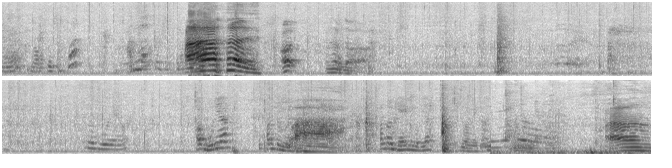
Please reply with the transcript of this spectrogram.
네? 먹고 싶어? 아, 아, 감사합니다. 이거 뭐예요? 아, 물이야? 삼촌 물. 와. 삼촌 개인 물이야? 아.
